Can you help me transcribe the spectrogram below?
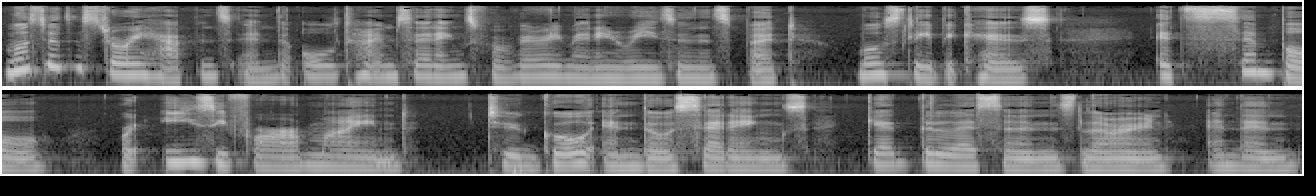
Most of the story happens in the old time settings for very many reasons, but mostly because it's simple or easy for our mind to go in those settings, get the lessons learned, and then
